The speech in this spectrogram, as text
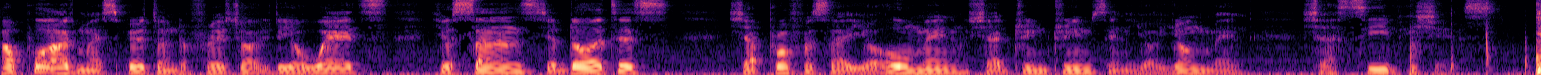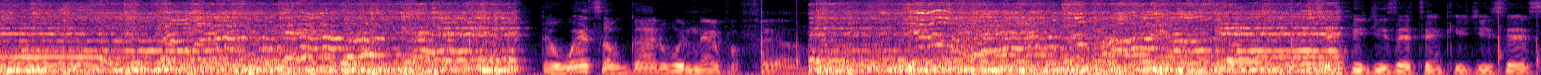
I'll pour out my spirit on the flesh. Your words, your sons, your daughters shall prophesy, your old men shall dream dreams, and your young men shall see visions. The words of God will never fail. Thank you, Jesus. Thank you, Jesus.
